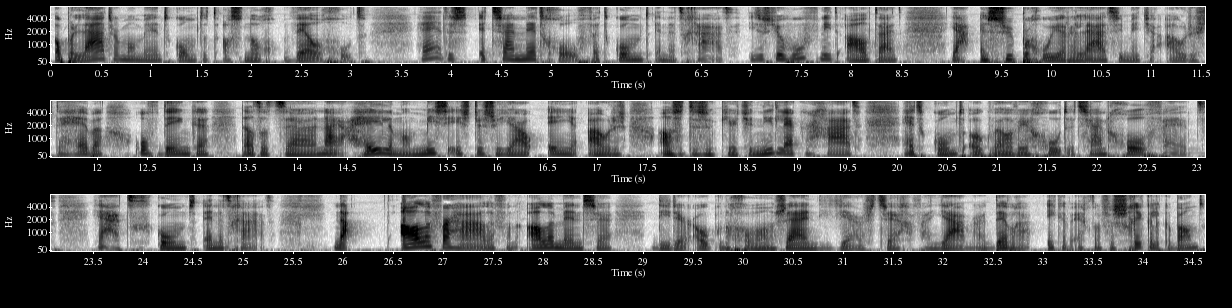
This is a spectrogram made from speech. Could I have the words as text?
op een later moment komt het alsnog wel goed. He, dus het zijn net golven. Het komt en het gaat. Dus je hoeft niet altijd ja, een supergoeie relatie met je ouders te hebben. Of denken dat het uh, nou ja, helemaal mis is tussen jou en je ouders. Als het dus een keertje niet lekker gaat. Het komt ook wel weer goed. Het zijn golven. Ja, het komt en het gaat. Nou, alle verhalen van alle mensen die er ook nog gewoon zijn, die juist zeggen van ja, maar Debra, ik heb echt een verschrikkelijke band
